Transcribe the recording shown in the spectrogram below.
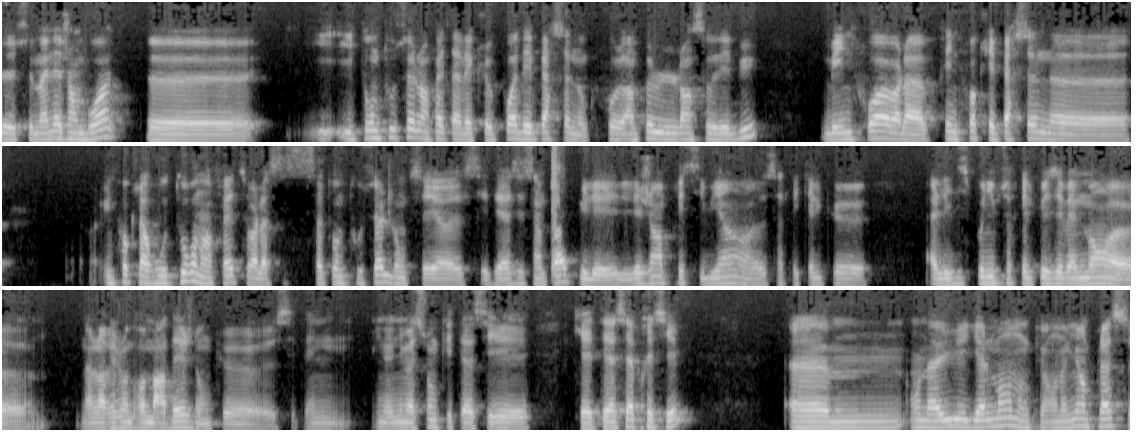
mhm. ce manège en bois, il, tourne tout seul en fait avec le poids des personnes. Donc, il faut un peu le lancer au début, mais une fois, voilà, après une fois que les personnes, euh, une fois que la roue tourne en fait, voilà, ça, tourne tout seul. Donc, c'est, euh, c'était assez sympa. Puis les, les gens apprécient bien. Euh, ça fait quelques, elle est disponible sur quelques événements euh, dans la région de Romardèche. Donc, c'était une, une, animation qui était assez, qui a été assez appréciée. on a eu également, donc, on a mis en place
